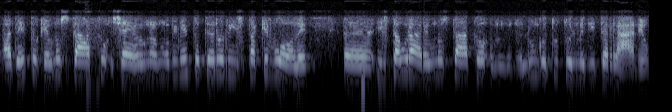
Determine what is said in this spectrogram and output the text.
ha detto che è uno Stato, cioè un movimento terrorista che vuole eh, instaurare uno Stato mh, lungo tutto il Mediterraneo.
